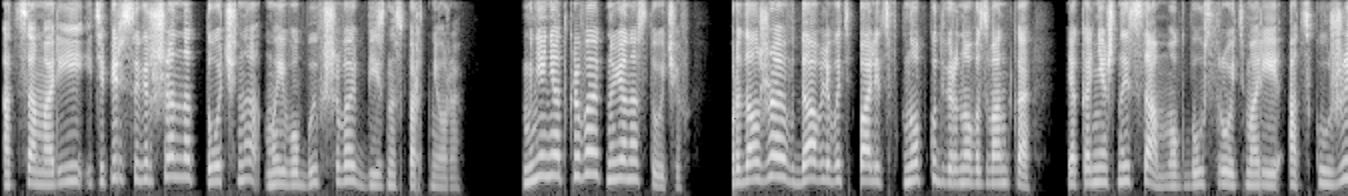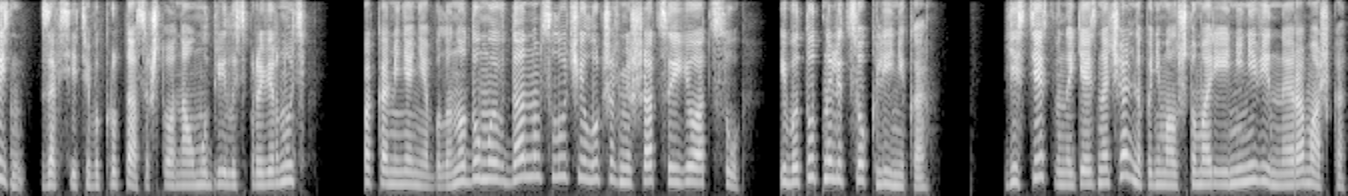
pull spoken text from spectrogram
отца Марии и теперь совершенно точно моего бывшего бизнес-партнера. Мне не открывают, но я настойчив. Продолжаю вдавливать палец в кнопку дверного звонка. Я, конечно, и сам мог бы устроить Марии адскую жизнь за все эти выкрутасы, что она умудрилась провернуть, пока меня не было, но, думаю, в данном случае лучше вмешаться ее отцу, ибо тут налицо клиника. Естественно, я изначально понимал, что Мария не невинная ромашка,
